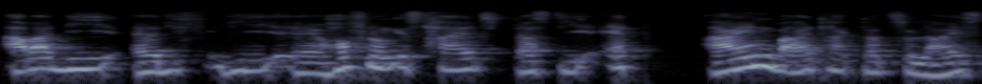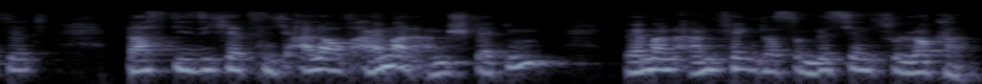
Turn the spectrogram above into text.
Aber die, die, die Hoffnung ist halt, dass die App einen Beitrag dazu leistet, dass die sich jetzt nicht alle auf einmal anstecken, wenn man anfängt, das so ein bisschen zu lockern.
